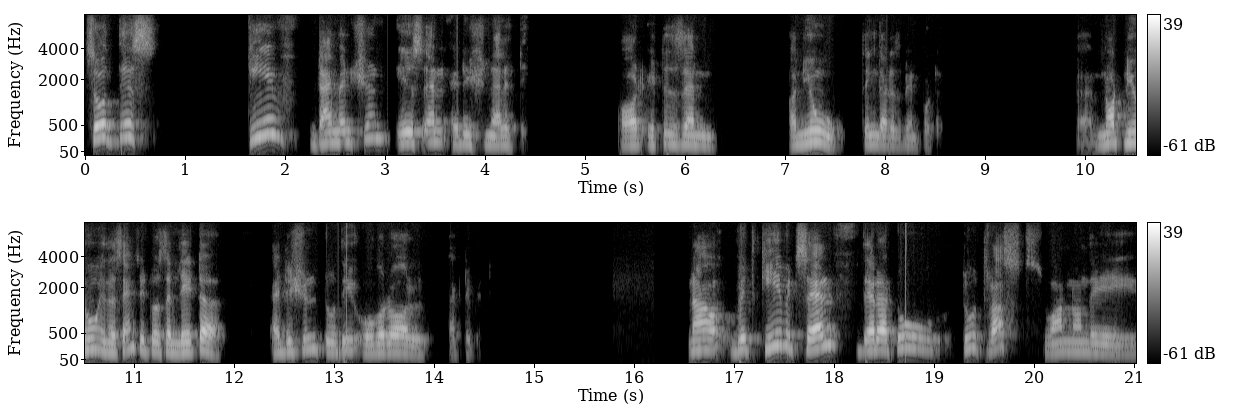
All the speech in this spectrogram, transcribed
So this Kiev dimension is an additionality, or it is an a new thing that has been put in. Uh, not new in the sense it was a later addition to the overall activity. Now, with Kiev itself, there are two two thrusts, one on the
